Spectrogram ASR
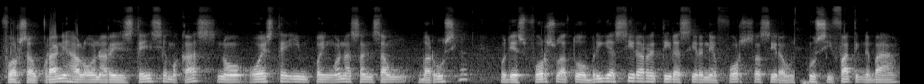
força Ucrânia halona resistência makas no oeste impõe ona sanção ba Rusia hodi esforço atu obriga sira retira sira ne força sira husi fatik neba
